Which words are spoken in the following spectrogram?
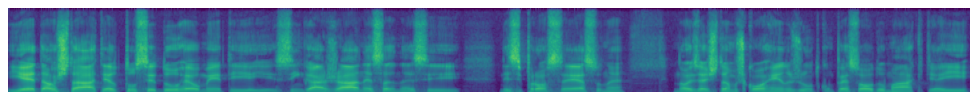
E é dar o start, é o torcedor realmente se engajar nessa, nesse, nesse processo. Né? Nós já estamos correndo junto com o pessoal do marketing aí,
